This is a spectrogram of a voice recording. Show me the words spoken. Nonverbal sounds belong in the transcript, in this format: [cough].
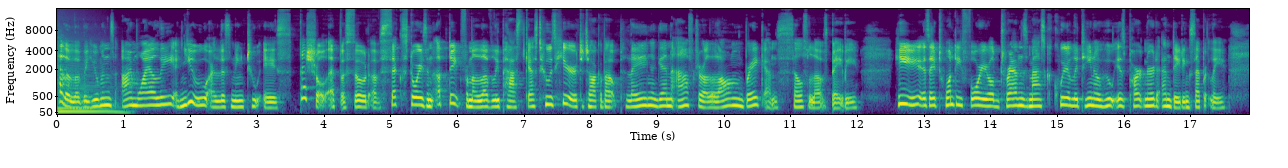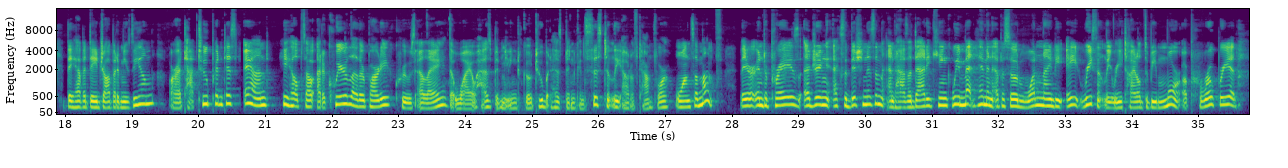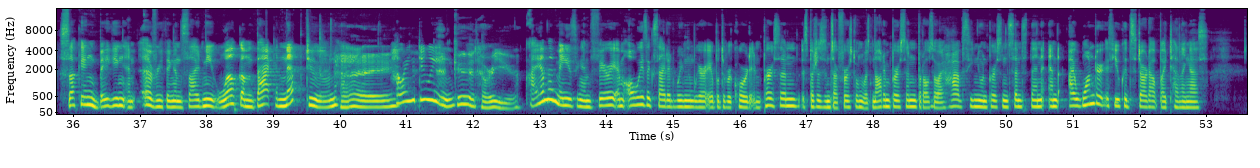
Hello, lovely humans. I'm Wiley, and you are listening to a special episode of X Stories and Update from a lovely past guest who is here to talk about playing again after a long break and self love, baby. He is a 24 year old transmasc queer Latino who is partnered and dating separately. They have a day job at a museum, are a tattoo apprentice, and he helps out at a queer leather party, Cruise LA, that Wyoh has been meaning to go to but has been consistently out of town for once a month. They are into praise, edging, exhibitionism, and has a daddy kink. We met him in episode 198, recently retitled to be more appropriate, sucking, begging, and everything inside me. Welcome back, Neptune. Hi. How are you doing? Good. How are you? I am amazing. I'm very, I'm always excited when we are able to record in person, especially since our first one was not in person, but also I have seen you in person since then. And I wonder if you could start out by telling us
